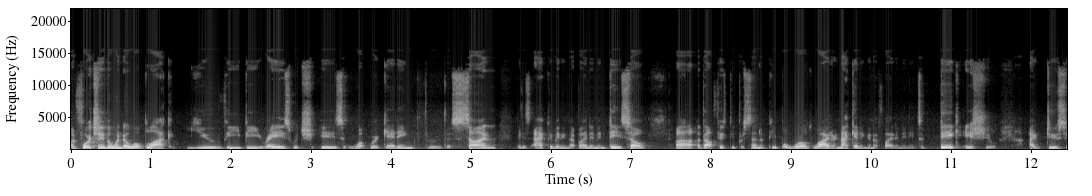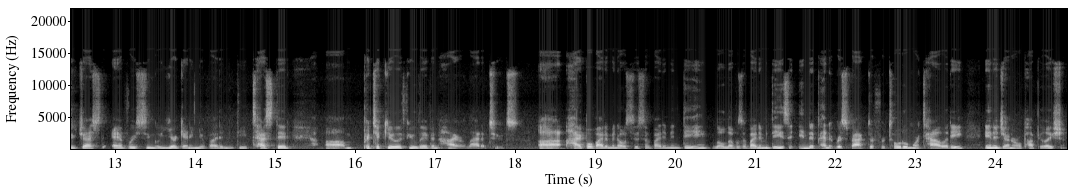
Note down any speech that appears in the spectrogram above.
Unfortunately, the window will block UVB rays, which is what we're getting through the sun that is activating that vitamin D. So, uh, about 50% of people worldwide are not getting enough vitamin D. It's a big issue. I do suggest every single year getting your vitamin D tested, um, particularly if you live in higher latitudes. Uh, hypovitaminosis of vitamin D, low levels of vitamin D, is an independent risk factor for total mortality in a general population.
